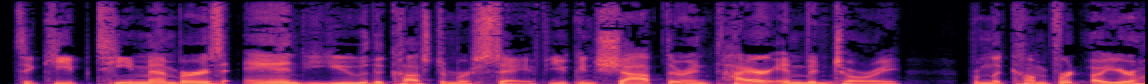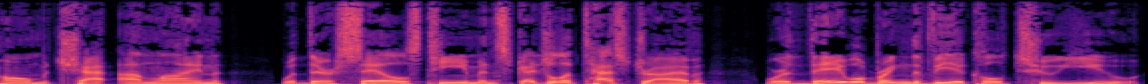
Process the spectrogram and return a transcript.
to keep team members and you, the customer, safe. You can shop their entire inventory from the comfort of your home, chat online with their sales team, and schedule a test drive where they will bring the vehicle to you.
